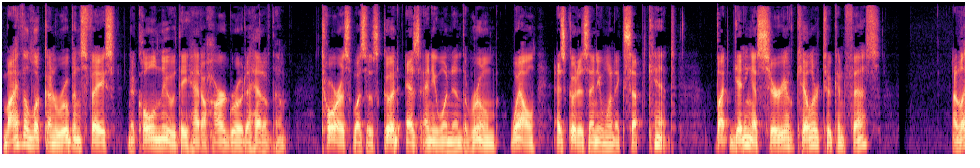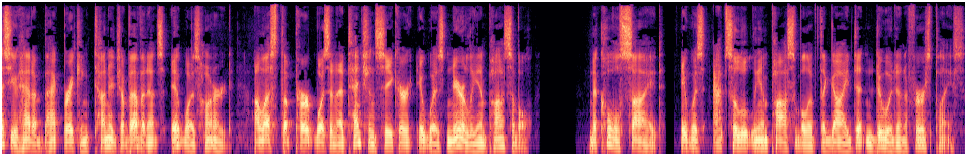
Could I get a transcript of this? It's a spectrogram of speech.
By the look on Reuben's face, Nicole knew they had a hard road ahead of them. Torres was as good as anyone in the room, well, as good as anyone except Kent. But getting a serial killer to confess? Unless you had a backbreaking tonnage of evidence, it was hard. Unless the perp was an attention seeker, it was nearly impossible. Nicole sighed. It was absolutely impossible if the guy didn't do it in the first place.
